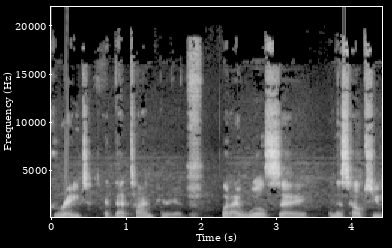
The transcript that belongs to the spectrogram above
great at that time period. But I will say, and this helps you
